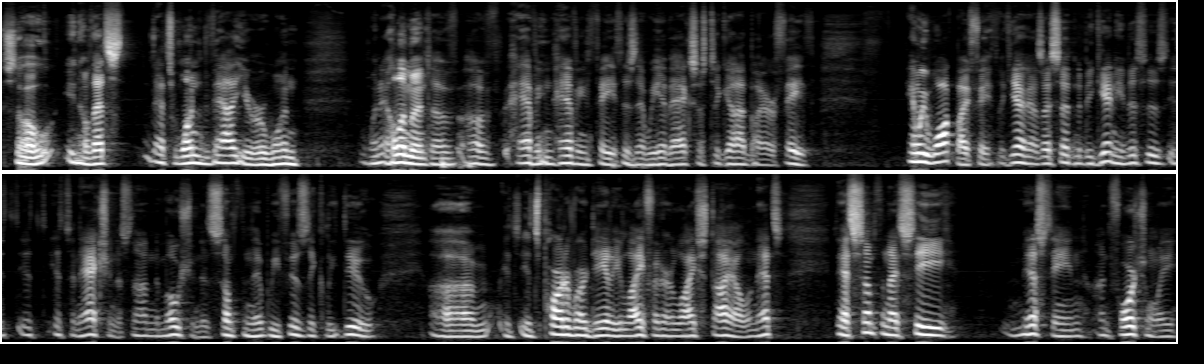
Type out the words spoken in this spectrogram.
so you know that's that's one value or one one element of, of having having faith is that we have access to God by our faith. and we walk by faith. Again, as I said in the beginning, this is it's, it's, it's an action. It's not an emotion. It's something that we physically do. Um, it's, it's part of our daily life and our lifestyle, and that's that's something I see missing, unfortunately,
